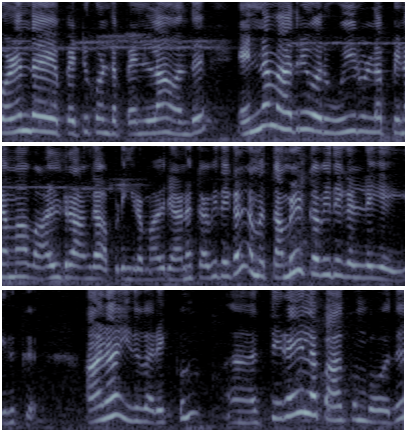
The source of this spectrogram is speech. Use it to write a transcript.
குழந்தைய பெற்றுக்கொண்ட பெண்லாம் வந்து என்ன மாதிரி ஒரு உயிருள்ள பிணமா வாழ்றாங்க அப்படிங்கிற மாதிரியான கவிதைகள் நம்ம தமிழ் கவிதைகள்லேயே இருக்கு. ஆனால் இது வரைக்கும் திரையில் திரையில பார்க்கும்போது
